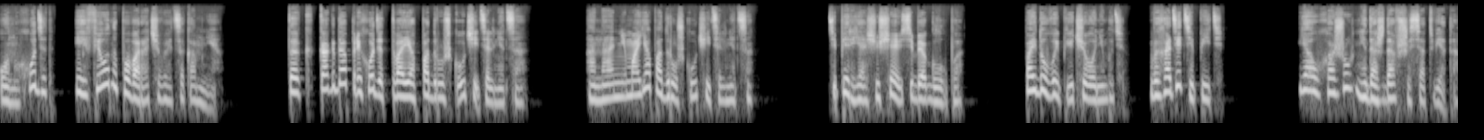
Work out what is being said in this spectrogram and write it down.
Он уходит, и Фиона поворачивается ко мне. «Так когда приходит твоя подружка-учительница?» «Она не моя подружка-учительница». Теперь я ощущаю себя глупо. «Пойду выпью чего-нибудь. Вы хотите пить?» Я ухожу, не дождавшись ответа.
